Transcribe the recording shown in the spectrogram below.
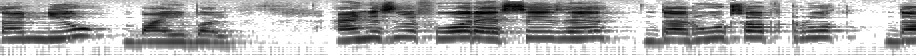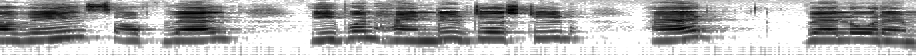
the new Bible and इसमें फोर एसेज हैं. The roots of truth the veins of wealth even handed जस्टिड एड वेलोरम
